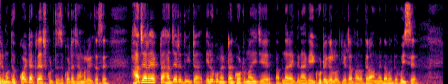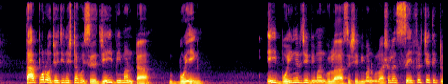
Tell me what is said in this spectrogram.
এর মধ্যে কয়টা ক্র্যাশ করতেছে, কয়টা ঝামেলা হইতেছে? হাজারে একটা, হাজারে দুইটা, এরকম একটা ঘটনা এই যে আপনার একদিন আগেই ঘটে গেল, যেটা ভারতের আহমেদাবাদে হয়েছে তারপরও যে জিনিসটা হয়েছে যেই বিমানটা, বোয়িং, এই বোয়িংয়ের যে বিমানগুলো আছে, সেই বিমানগুলো আসলে সেফের চাইতে একটু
